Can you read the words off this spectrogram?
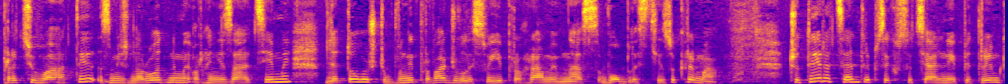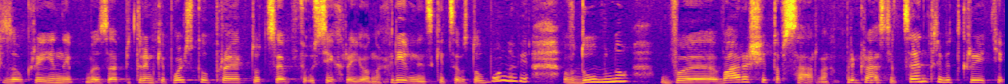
Працювати з міжнародними організаціями для того, щоб вони проваджували свої програми в нас в області. Зокрема, чотири центри психосоціальної підтримки за України за підтримки польського проєкту. Це в усіх районах. Рівненський це в Здолбунові, в Дубно, в Вараші та в Сарнах. Прекрасні центри відкриті,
